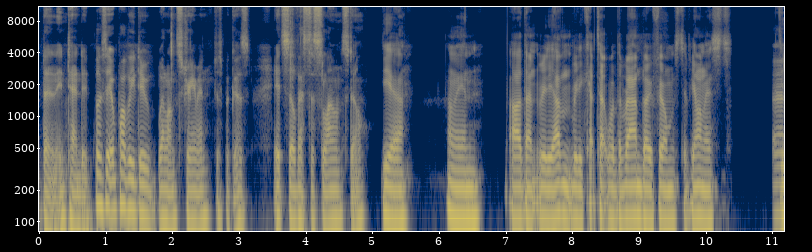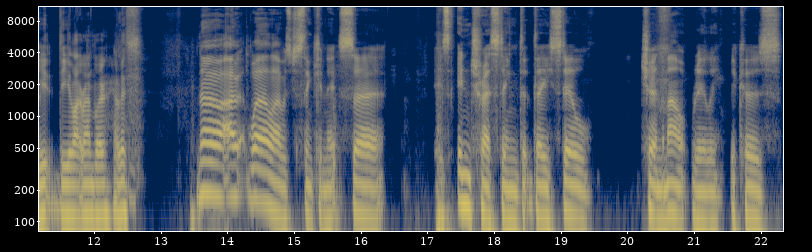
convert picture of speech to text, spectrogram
than, than intended. Plus, it'll probably do well on streaming just because it's Sylvester Stallone still. Yeah. I mean, I don't really, I haven't really kept up with the Rambo films, to be honest. Uh, do you do you like Rambo, Ellis? No, I well, I was just thinking it's uh, it's interesting that they still churn them out, really, because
